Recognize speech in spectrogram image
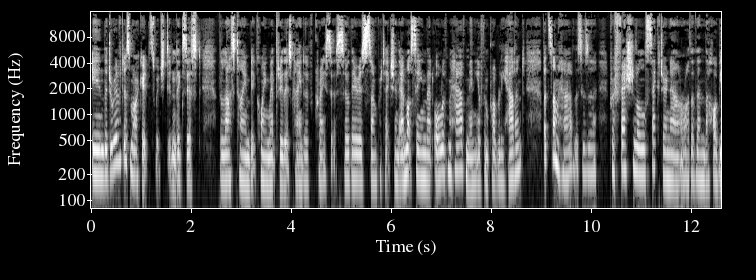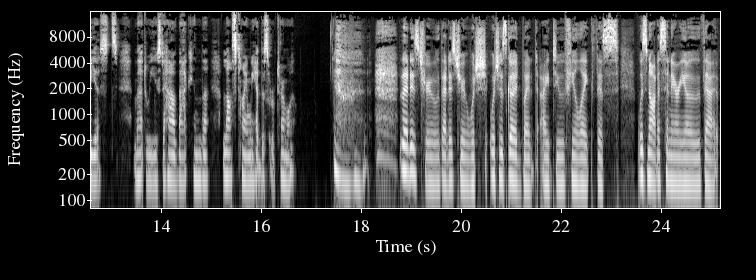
in the derivatives markets, which didn't exist the last time Bitcoin went through this kind of crisis. So there is some protection there. I'm not saying that all of them have, many of them probably haven't, but some have. This is a professional sector now rather than the hobbyists that we used to have back in the last time we had this sort of turmoil. that is true. That is true, which which is good, but I do feel like this was not a scenario that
